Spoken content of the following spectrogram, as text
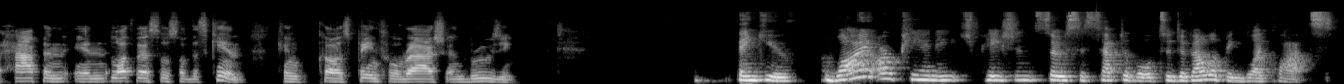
happen in blood vessels of the skin, can cause painful rash and bruising. Thank you. Why are PNH patients so susceptible to developing blood clots?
